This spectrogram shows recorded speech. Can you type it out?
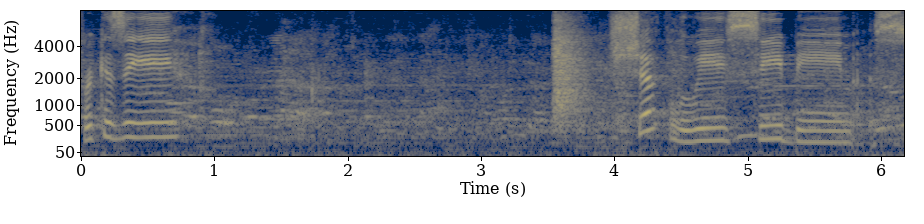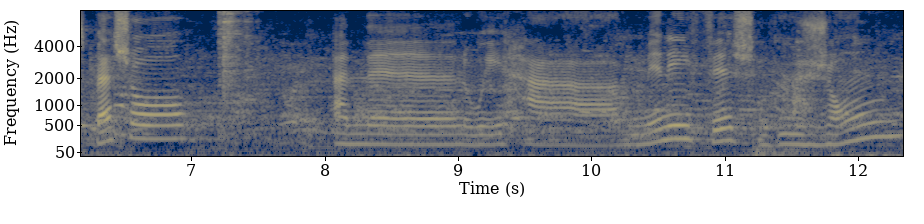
fricassee. Chef Louise Sea Bream special. And then we have mini fish goujon.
